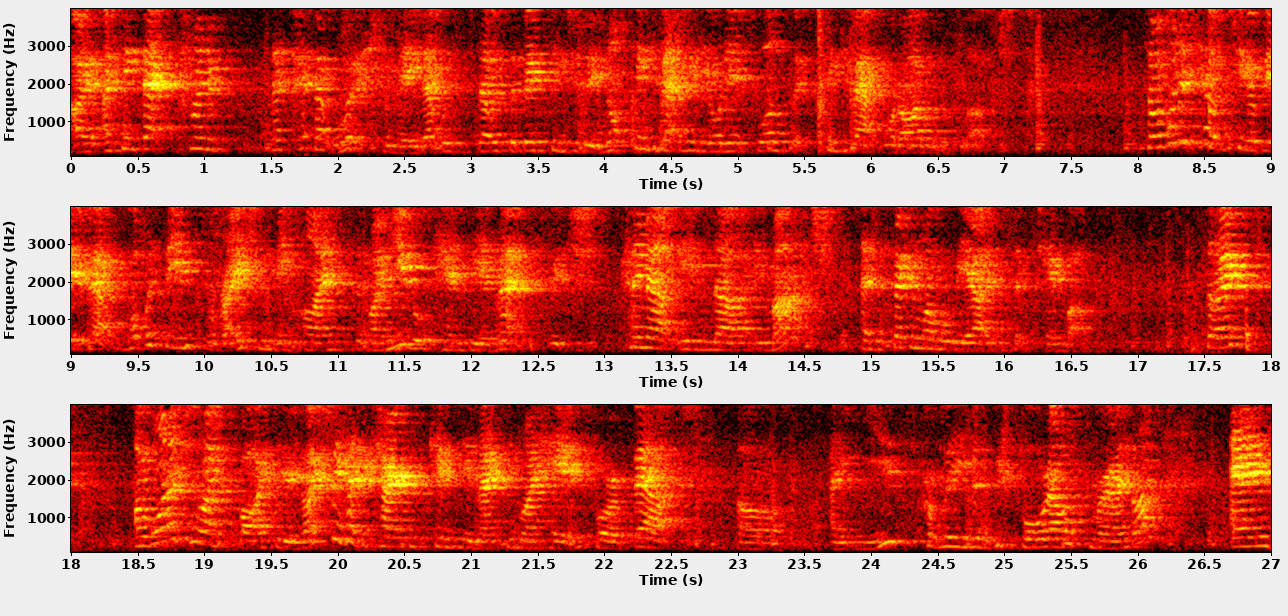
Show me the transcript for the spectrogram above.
I, I think that kind of that's, that worked for me. That was, that was the best thing to do. Not think about who the audience was, but to think about what I would have loved. So I wanted to talk to you a bit about what was the inspiration behind the, my new book, Kensy and Max, which came out in, uh, in March, and the second one will be out in September. So I wanted to write a spy series. I actually had the characters Kensy and Max in my head for about oh, eight years, probably even before Alice Miranda, and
